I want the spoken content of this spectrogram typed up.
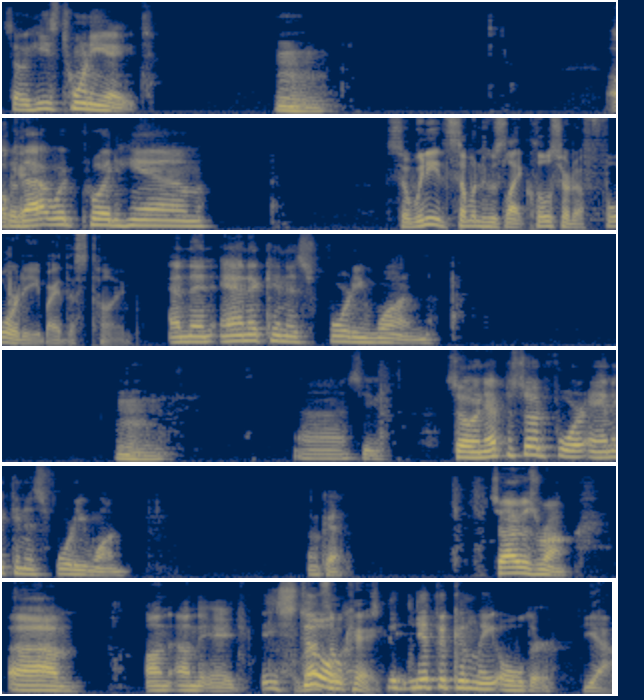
So he's 28. hmm Okay. So that would put him So we need someone who's like closer to 40 by this time. and then Anakin is 41. hmm Uh, let's see. So in episode four, Anakin is 41. Okay. So I was wrong um, on, on the age. He's still okay. significantly older. Yeah.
